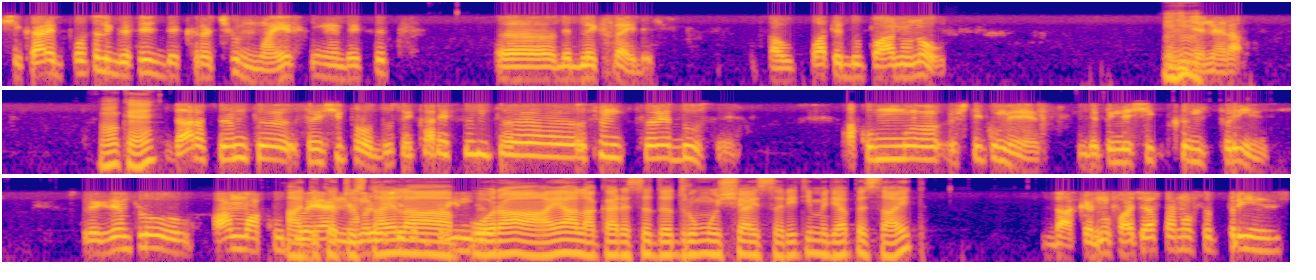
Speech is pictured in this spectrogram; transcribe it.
și care poți să le găsești de Crăciun mai ieftine decât uh, de Black Friday. Sau poate după anul nou, Mhm. în general. Ok. Dar sunt, uh, sunt și produse care sunt, uh, sunt reduse. Acum, uh, știi cum e, depinde și când prinzi. Spre exemplu, am acum 2 Adică ani... tu am stai reușit la să prind- ora aia la care se dă drumul și ai sărit imediat pe site? Dacă nu faci asta, nu o să prinzi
